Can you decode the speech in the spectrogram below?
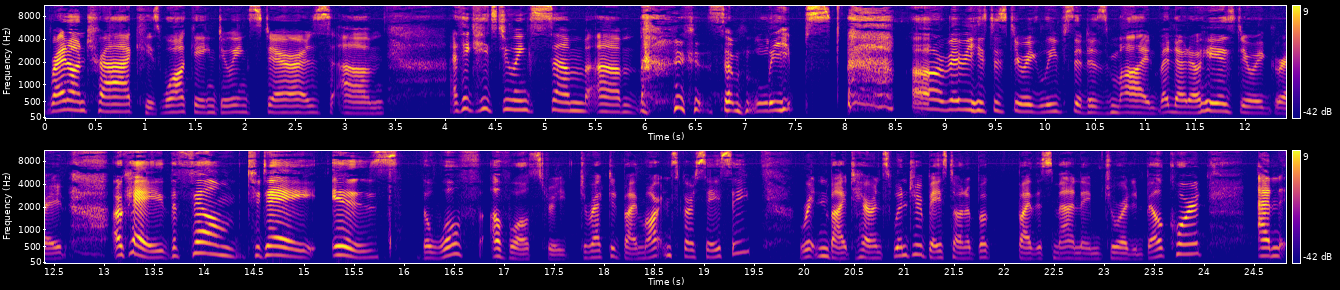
right on track. He's walking, doing stairs. Um, I think he's doing some um, some leaps. Or maybe he's just doing leaps in his mind. But no, no, he is doing great. Okay, the film today is The Wolf of Wall Street, directed by Martin Scorsese written by Terrence Winter, based on a book by this man named Jordan Belfort. And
